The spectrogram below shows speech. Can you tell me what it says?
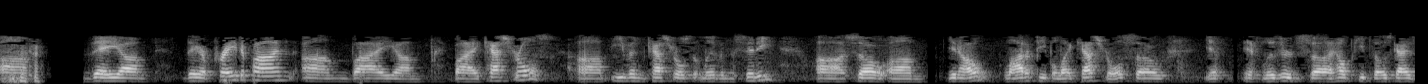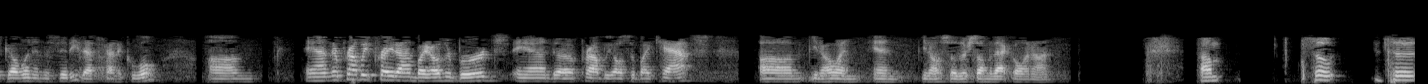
Um, they um, they are preyed upon um, by um, by kestrels, um, even kestrels that live in the city. Uh, so, um, you know, a lot of people like kestrels. So, if if lizards uh, help keep those guys going in the city, that's kind of cool. Um, and they're probably preyed on by other birds and uh, probably also by cats. Um, you know, and and you know, so there's some of that going on. Um, so to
